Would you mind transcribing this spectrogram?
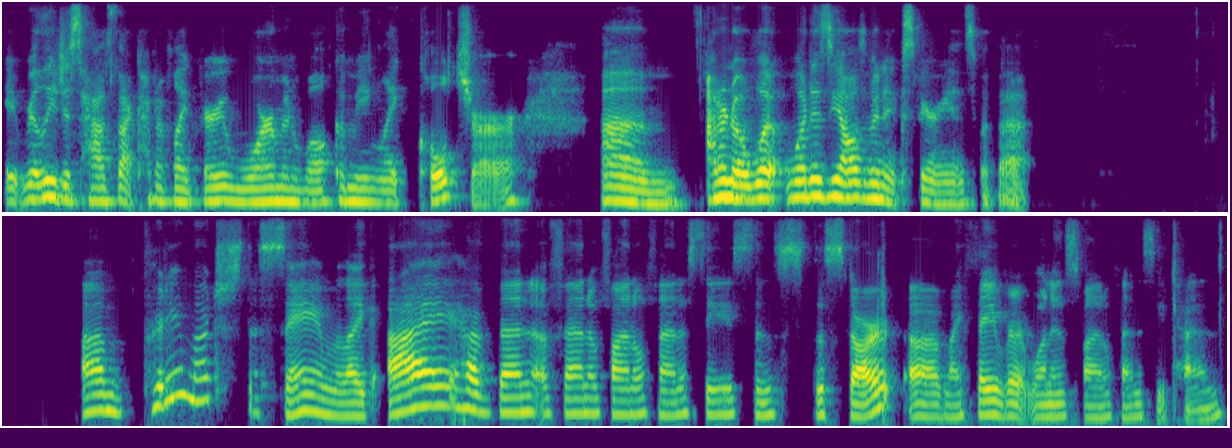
It really just has that kind of like very warm and welcoming like culture um i don't know what what has y'all's been experience with that Um, pretty much the same. Like I have been a fan of Final Fantasy since the start. Uh, my favorite one is Final Fantasy X.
